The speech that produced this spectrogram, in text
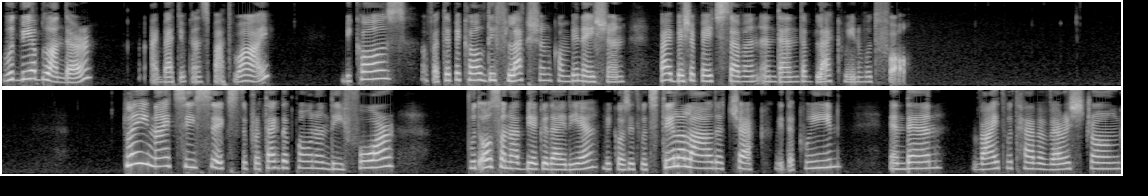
would be a blunder, I bet you can spot why, because of a typical deflection combination by bishop h7 and then the black queen would fall. Playing knight c6 to protect the pawn on d4 would also not be a good idea because it would still allow the check with the queen and then white would have a very strong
